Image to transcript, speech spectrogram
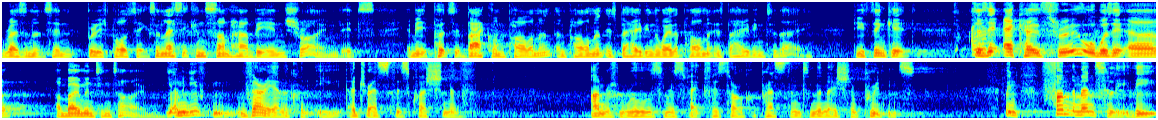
resonance in British politics unless it can somehow be enshrined. It's, I mean, it puts it back on Parliament, and Parliament is behaving the way that Parliament is behaving today. Do you think it, does it echo through, or was it a, a moment in time? Yeah, I mean, you've very eloquently addressed this question of unwritten rules and respect for historical precedent and the notion of prudence. I mean, fundamentally, the,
